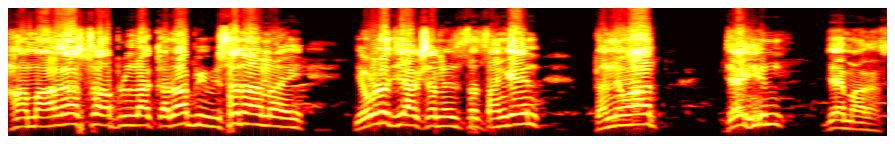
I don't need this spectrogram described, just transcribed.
हा महाराष्ट्र आपल्याला कदापि विसरणार नाही. एवढंच या क्षणांचं सांगेन. धन्यवाद. जय हिंद. जय महाराष्ट्र.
